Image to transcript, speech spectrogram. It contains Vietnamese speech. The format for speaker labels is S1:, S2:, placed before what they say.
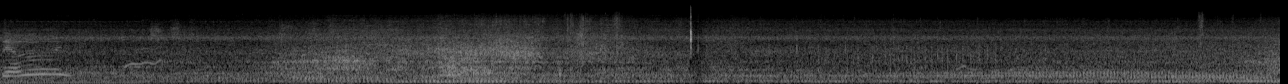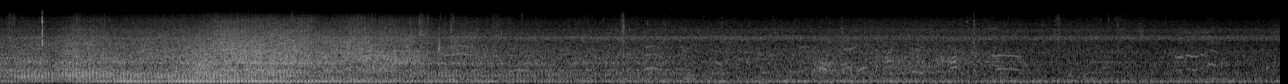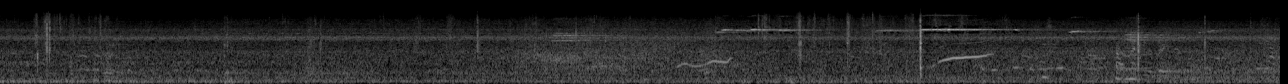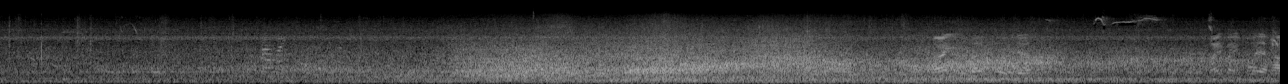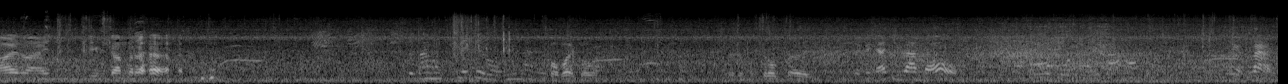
S1: sale
S2: camera.
S3: Bỏ vậy, bỏ vậy. Để được một trộm tới.
S2: Để cái nhá chi lan đó. Cái nào?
